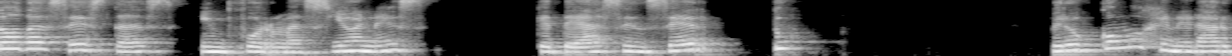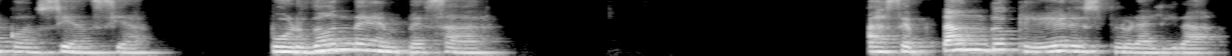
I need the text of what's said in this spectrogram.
todas estas informaciones que te hacen ser tú. Pero ¿cómo generar conciencia? ¿Por dónde empezar? Aceptando que eres pluralidad,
